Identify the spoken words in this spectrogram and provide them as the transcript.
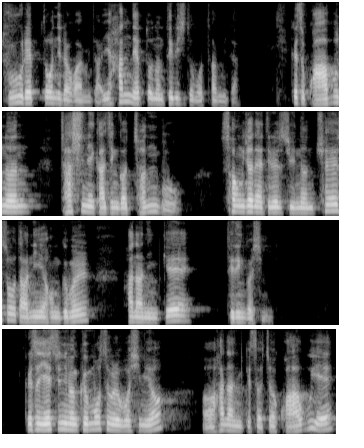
두 랩돈이라고 합니다. 이 한 랩돈은 드리지도 못합니다. 그래서 과부는 자신이 가진 것 전부 성전에 드릴 수 있는 최소 단위의 헌금을 하나님께 드린 것입니다. 그래서 예수님은 그 모습을 보시며 어, 하나님께서 저 과부의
